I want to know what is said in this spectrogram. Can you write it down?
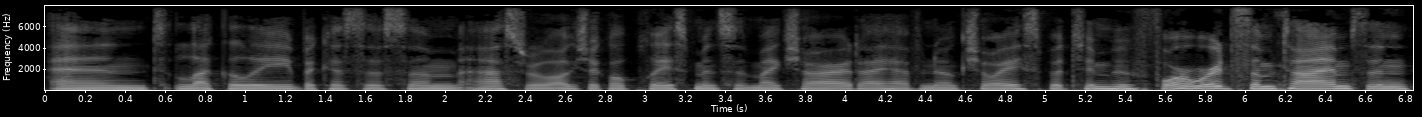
And luckily, because of some astrological placements in my chart, I have no choice but to move forward sometimes. And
